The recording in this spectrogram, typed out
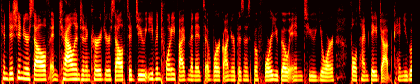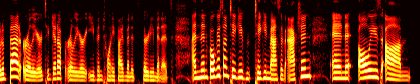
condition yourself, and challenge and encourage yourself to do even 25 minutes of work on your business before you go into your full time day job. Can you go to bed earlier to get up earlier, even 25 minutes, 30 minutes? And then focus on taking taking massive action and always um,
